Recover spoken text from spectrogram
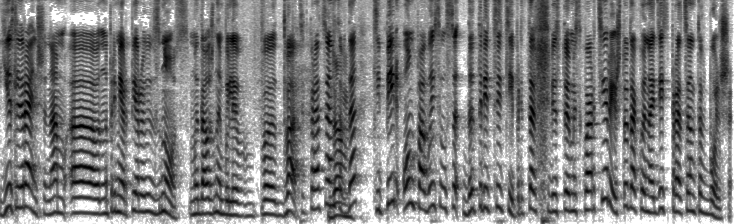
Если раньше нам, э, например, первый взнос мы должны были в 20%, Да. да. теперь он повысился до 30%. Представьте себе стоимость квартиры и что такое на 10% больше.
